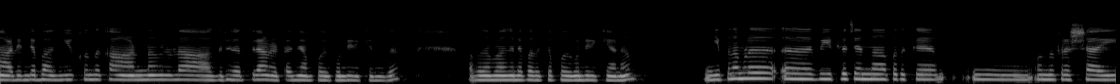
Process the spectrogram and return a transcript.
നാടിന്റെ ഭംഗിയൊക്കെ ഒന്ന് കാണണമെന്നുള്ള ആഗ്രഹത്തിലാണ് കേട്ടോ ഞാൻ പോയിക്കൊണ്ടിരിക്കുന്നത്. അപ്പോൾ നമ്മളങ്ങനെ പതുക്കെ പോയിക്കൊണ്ടിരിക്കുകയാണ്. ഇനിയിപ്പോൾ നമ്മൾ വീട്ടിൽ ചെന്നാൽ പതുക്കെ ഒന്ന് ഫ്രഷായി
